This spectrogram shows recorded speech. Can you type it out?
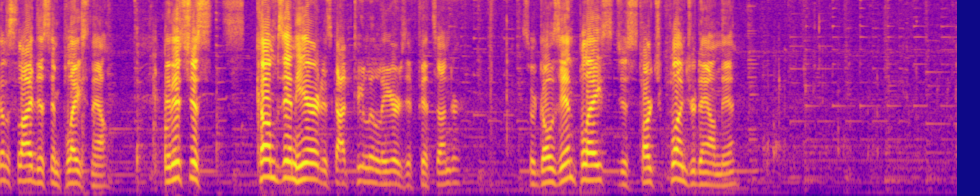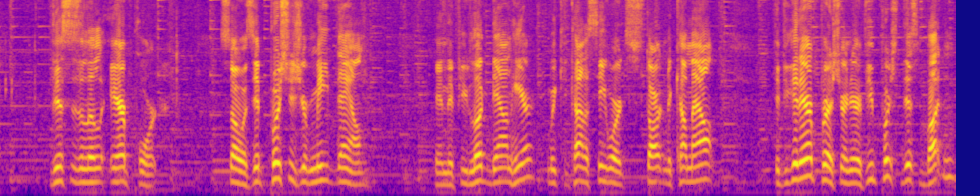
Gonna slide this in place now. And it just comes in here and it's got two little ears it fits under. So it goes in place, just start your plunger down then. This is a little airport. So as it pushes your meat down, and if you look down here, we can kind of see where it's starting to come out. If you get air pressure in here, if you push this button,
